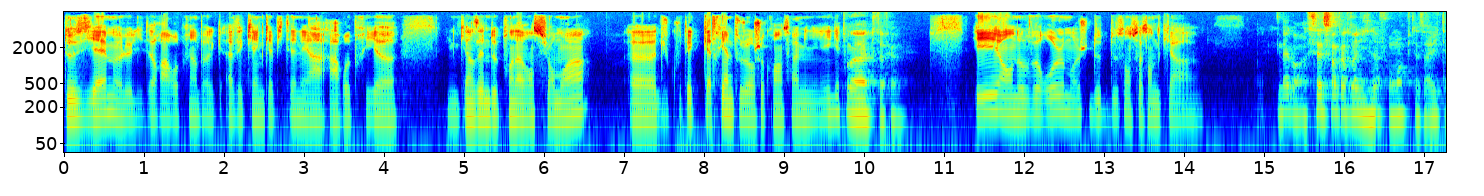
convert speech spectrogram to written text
deuxième, le leader a repris un peu avec Kane capitaine et a, repris euh, une quinzaine de points d'avance sur moi. Euh, du coup, t'es quatrième toujours, je crois, hein, sur la mini-league. Ouais, tout à fait. Et en overall, moi, je suis de 260k. D'accord, 1699 pour moi, putain, ça va vite.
